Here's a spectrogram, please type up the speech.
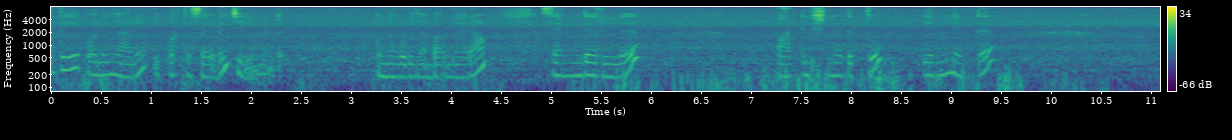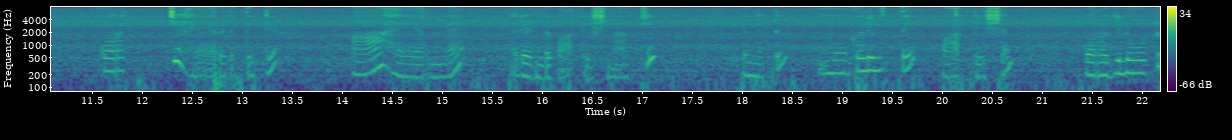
അതേപോലെ ഞാൻ ഇപ്പുറത്തെ സൈഡും ചെയ്യുന്നുണ്ട്. ഒന്നും കൂടി ഞാൻ പറഞ്ഞുതരാം. സെന്ററിൽ പാർട്ടീഷൻ എടുത്തു. എന്നിട്ട് കുറച്ച് ഹെയർ എടുത്തിട്ട് ആ ഹെയറിനെ രണ്ട് പാർട്ടീഷനാക്കി. എന്നിട്ട് മുകളിലത്തെ പാർട്ടീഷൻ പുറകിലോട്ട്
